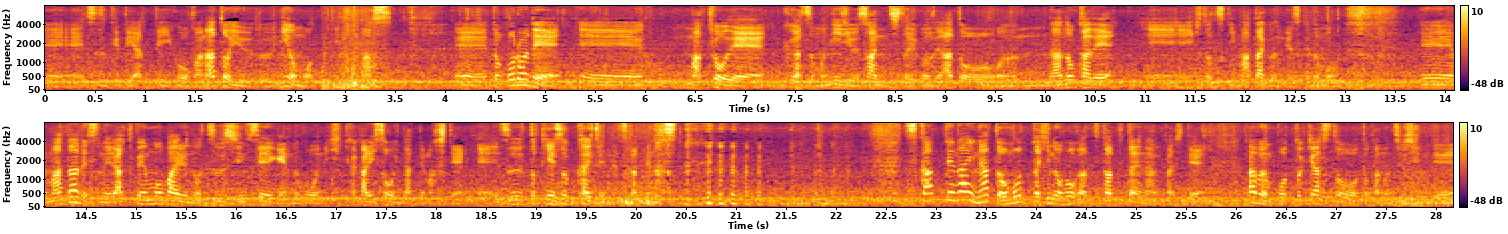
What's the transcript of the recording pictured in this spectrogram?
えー、続けてやっていこうかなというふうに思っています。えー、ところで、えまあ、今日で9月も23日ということで、あと7日で、えー、1月またぐんですけども、えー、またですね、楽天モバイルの通信制限の方に引っかかりそうになってまして、えー、ずっと低速回線で使ってます。使ってないなと思った日の方が使ってたりなんかして多分ポッドキャストとかの受信で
